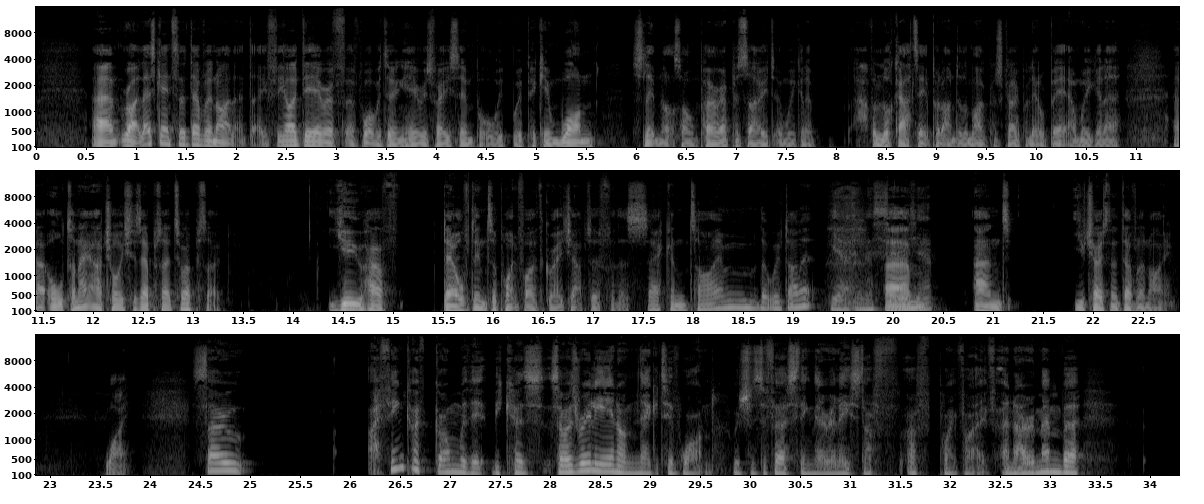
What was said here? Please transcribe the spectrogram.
Um, right, let's get into the Devil in Ireland, Dave. The idea of, of what we're doing here is very simple. We, we're picking one Slipknot song per episode, and we're going to have a look at it, put it under the microscope a little bit, and we're going to uh, alternate our choices episode to episode. You have delved into Point Five, the Grey Chapter, for the second time that we've done it, Yeah, in this series, Um, yeah. and you've chosen the Devil in I. Why? So I think I've gone with it because so I was really in on negative one, which was the first thing they released off off point five. And I remember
